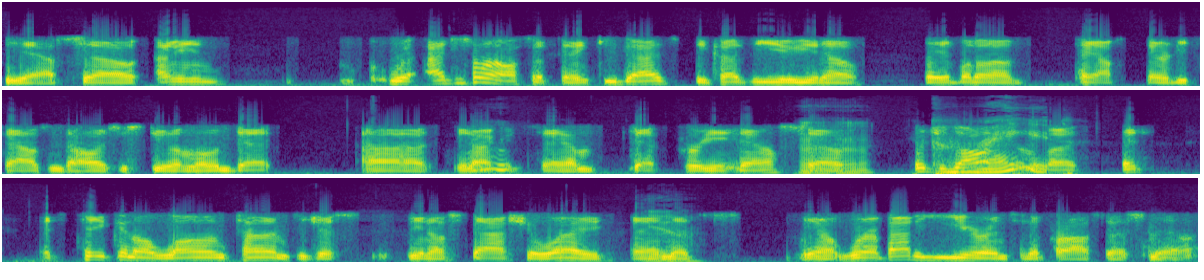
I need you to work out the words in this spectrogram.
yeah, so I mean, I just want to also thank you guys because of you. You know, we're able to pay off thirty thousand dollars of student loan debt. Uh, you know, mm-hmm. I could say I'm debt free now, so mm-hmm. which is Great. awesome. But it's it's taken a long time to just you know stash away, and yeah. it's you know we're about a year into the process now.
